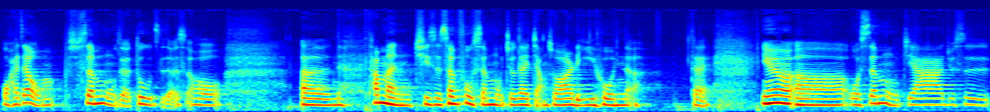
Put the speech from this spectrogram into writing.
我还在我生母的肚子的时候，嗯，他们其实生父生母就在讲说要离婚了，对。因为呃，我生母家就是，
